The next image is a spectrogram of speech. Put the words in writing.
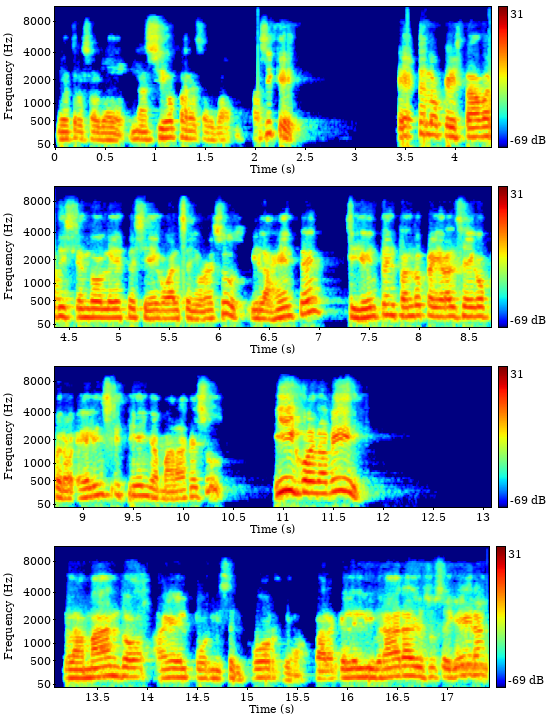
nuestro Salvador. Nació para salvarnos. Así que es lo que estaba diciéndole este ciego al Señor Jesús. Y la gente siguió intentando callar al ciego, pero él insistía en llamar a Jesús, hijo de David, clamando a él por misericordia, para que le librara de su ceguera.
